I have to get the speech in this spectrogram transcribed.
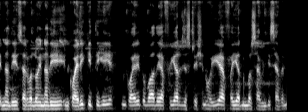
ਇਹਨਾਂ ਦੀ ਸਰ ਵੱਲੋਂ ਇਹਨਾਂ ਦੀ ਇਨਕੁਆਇਰੀ ਕੀਤੀ ਗਈ ਹੈ। ਇਨਕੁਆਇਰੀ ਤੋਂ ਬਾਅਦ ਐਫ ਆਈ ਆਰ ਰਜਿਸਟ੍ਰੇਸ਼ਨ ਹੋਈ ਹੈ। ਐਫ ਆਈ ਆਰ ਨੰਬਰ 77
